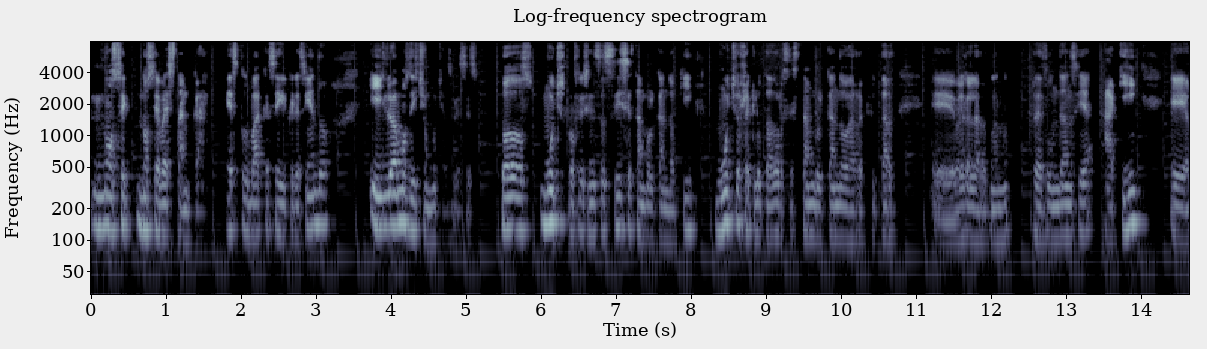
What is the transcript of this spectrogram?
no, se, no se va a estancar. Esto va a seguir creciendo y lo hemos dicho muchas veces. Todos, muchos profesionistas sí se están volcando aquí, muchos reclutadores se están volcando a reclutar, eh, valga la redundancia, aquí, eh,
